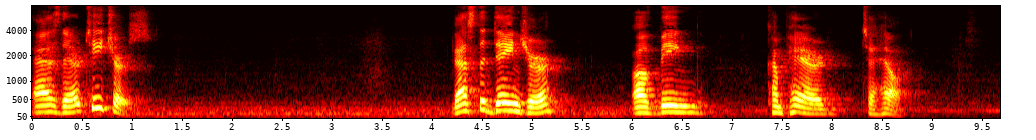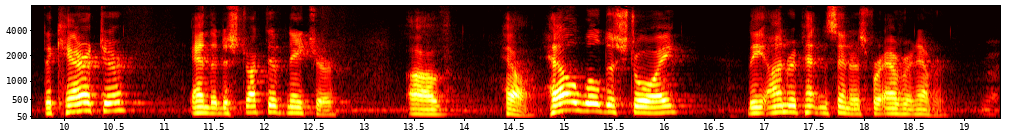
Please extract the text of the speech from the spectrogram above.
as their teachers. That's the danger of being compared to hell. The character and the destructive nature of hell. Hell will destroy the unrepentant sinners forever and ever. Right.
